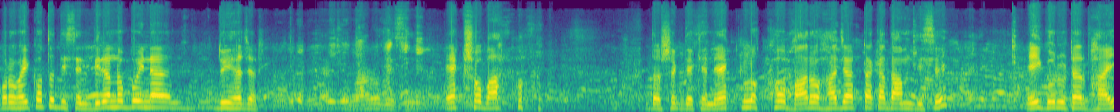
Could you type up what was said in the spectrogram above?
বড় ভাই কত দিছেন? বিরানব্বই না দুই হাজার? একশো বারো দর্শক দেখেন এক লক্ষ বারো হাজার টাকা দাম দিছে এই গরুটার ভাই।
